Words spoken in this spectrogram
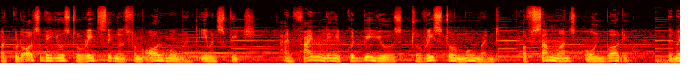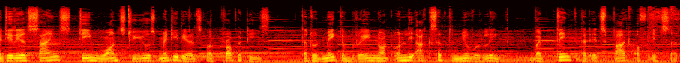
but could also be used to read signals from all movement, even speech. And finally, it could be used to restore movement of someone's own body. The material science team wants to use materials or properties that would make the brain not only accept the Neuralink, but think that it's part of itself.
